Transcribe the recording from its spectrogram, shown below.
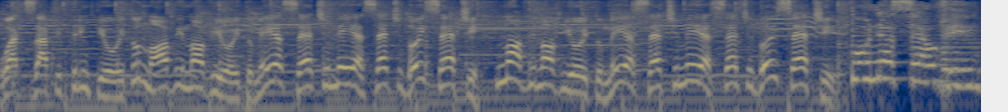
WhatsApp 3899867 998676727. 998676727. Cunha Selvin.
